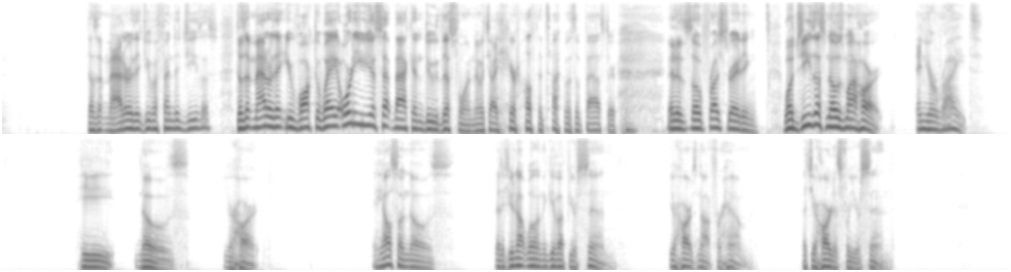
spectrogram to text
Does it matter that you've offended Jesus? Does it matter that you've walked away? Or do you just sit back and do this one, which I hear all the time as a pastor? It is so frustrating. Well, Jesus knows my heart. And you're right. He knows your heart. And he also knows that if you're not willing to give up your sin, your heart's not for him, that your heart is for your sin.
